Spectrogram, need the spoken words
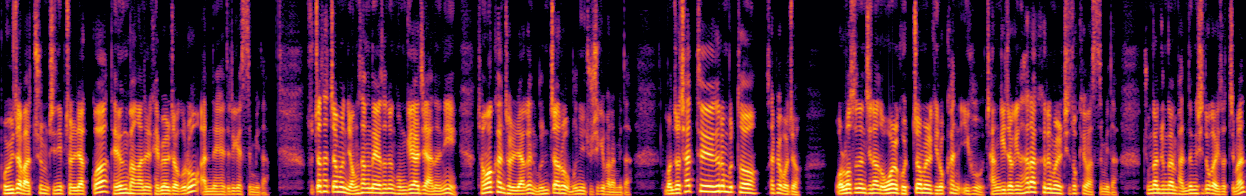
보유자 맞춤 진입 전략과 대응 방안을 개별적으로 안내해드리겠습니다. 숫자 타점은 영상 내에서는 공개하지 않으니 정확한 전략은 문자로 문의 주시기 바랍니다. 먼저 차트 흐름부터 살펴보죠. 월러스는 지난 5월 고점을 기록한 이후 장기적인 하락 흐름을 지속해 왔습니다. 중간중간 반등 시도가 있었지만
